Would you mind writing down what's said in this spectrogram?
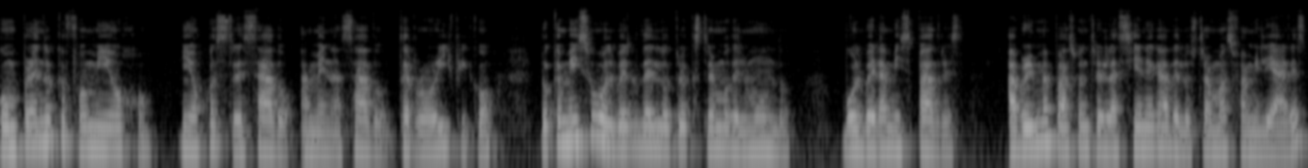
comprendo que fue mi ojo, mi ojo estresado, amenazado, terrorífico, lo que me hizo volver del otro extremo del mundo, volver a mis padres, abrirme paso entre la ciénega de los traumas familiares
